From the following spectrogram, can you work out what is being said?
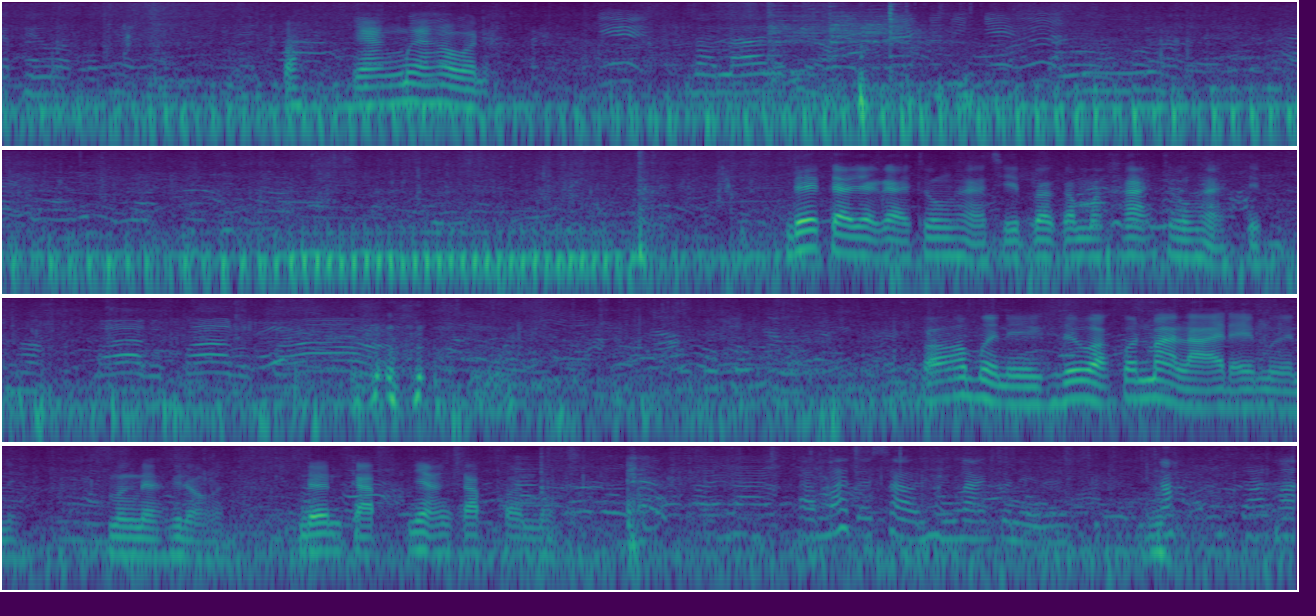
กระเทียมไปย่างเมื่อเฮาวันได้แล้วพี่น้อง เด็กแต่อยากได้ทุงหาสิบแล้วก็มาขายทุงหาสิบป้าป้าป้าก็มือนี้คือว่าคนมาหลายได้มือนี้เมืองนะพี่น้องเดินกลับย่างกลับก่อนนะทำมาแต่เสาร์แห่งลายกว่านี้เลยเนาะมา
